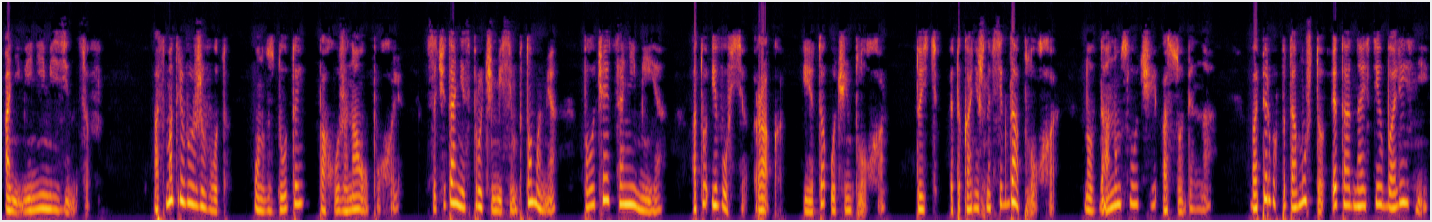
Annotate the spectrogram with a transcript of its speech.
а не менее мизинцев. Осматриваю живот. Он вздутый, похоже на опухоль. В сочетании с прочими симптомами получается анемия, а то и вовсе рак, и это очень плохо. То есть это, конечно, всегда плохо, но в данном случае особенно. Во-первых, потому что это одна из тех болезней,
